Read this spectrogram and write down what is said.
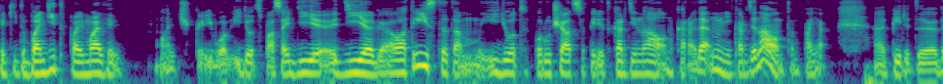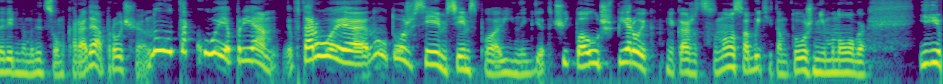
какие-то бандиты поймали мальчика, его идет спасать Ди, Диего Латриста, там идет поручаться перед кардиналом короля, ну не кардиналом, там понятно, а перед э, доверенным лицом короля, прочее. Ну, такое прям. Второе, ну, тоже 7, 7 с половиной где-то. Чуть получше первый, как мне кажется, но событий там тоже немного. И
